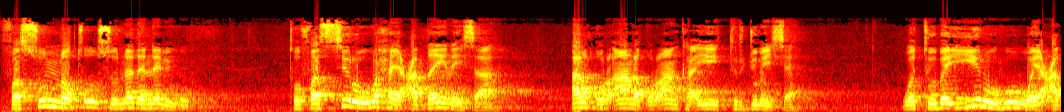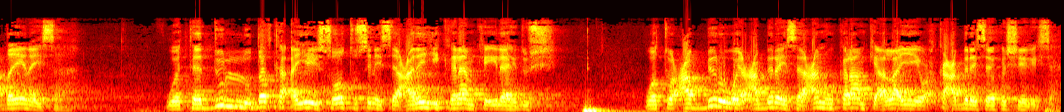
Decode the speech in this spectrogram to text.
Fa sunnatu sunnada nebigu tufasiru waxay caddaynaysaa alqur'aana qur'aanka ayay turjumaysaa. Wa tubayinuhu way caddaynaysaa. Wa tadullu dadka ayay soo tusinaysaa calayhi kalaamka ilaahay dushi wa tucabiru way cabiraysaa canhu kalaamkii alla ayay wax ka cabiraysaa oo ka sheegaysaa.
